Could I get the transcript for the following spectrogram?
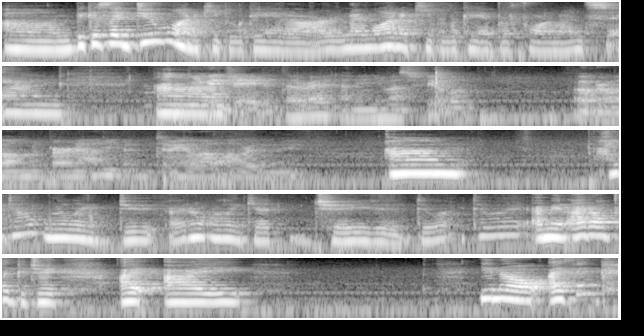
um, because I do want to keep looking at art and I want to keep looking at performance and. you Um, get jaded though, right? I mean, you must feel overwhelmed and burnt out. You've been doing it a lot longer than me. Um, I don't really do. I don't really get jaded, do I? Do I? I mean, I don't think jaded. I, I, you know, I think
